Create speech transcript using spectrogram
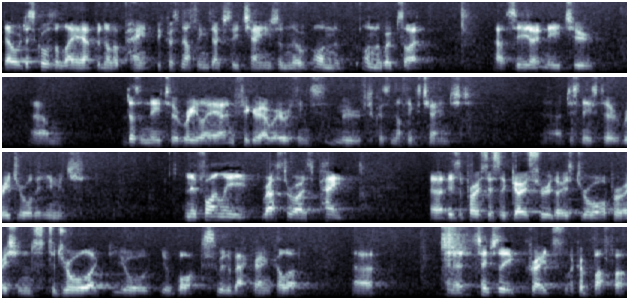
that will just cause a layout but not a paint because nothing's actually changed on the, on the, on the website. Uh, so you don't need to, um, doesn't need to relay out and figure out where everything's moved because nothing's changed. Uh, just needs to redraw the image. And then finally, rasterized paint uh, is a process that goes through those draw operations to draw like your, your box with a background color. Uh, and it essentially creates like a buffer.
